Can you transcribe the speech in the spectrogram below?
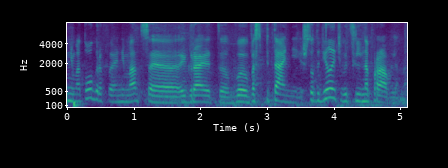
кинематограф и анимация играет в воспитании? Что-то делаете вы целенаправленно?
